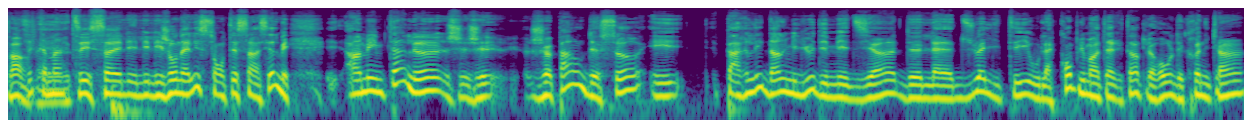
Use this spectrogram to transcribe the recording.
Bon, Exactement. Ben, ça, les, les, journalistes sont essentiels, mais en même temps, là, je, je, je parle de ça et parler dans le milieu des médias de la dualité ou la complémentarité entre le rôle de chroniqueur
